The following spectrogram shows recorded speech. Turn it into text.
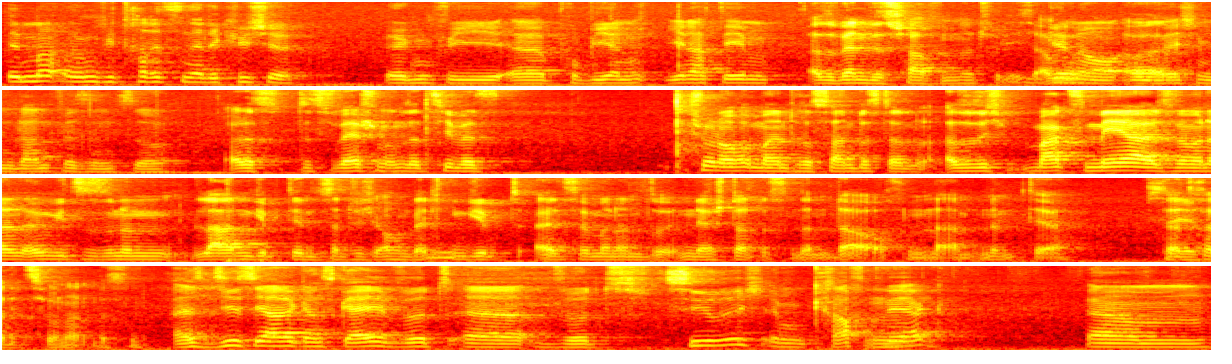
immer irgendwie traditionelle Küche irgendwie äh, probieren, je nachdem, Also, wenn wir es schaffen, natürlich. Aber, genau, in aber, welchem Land wir sind, so. aber das, das wäre schon unser Ziel, weil es schon auch immer interessant ist dann. Also, ich mag es mehr, als wenn man dann irgendwie zu so einem Laden gibt, den es natürlich auch in Berlin gibt, als wenn man dann so in der Stadt ist und dann da auch einen Laden nimmt, der, der Safe. Tradition hat ein bisschen. Also dieses Jahr ganz geil wird, äh, wird Zürich im Kraftwerk. Ähm,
